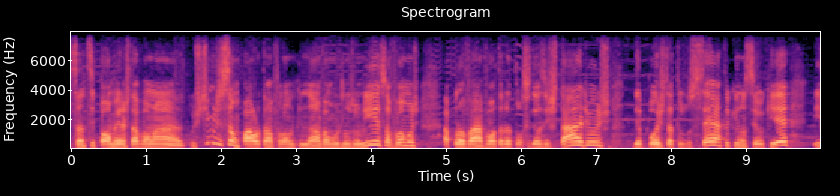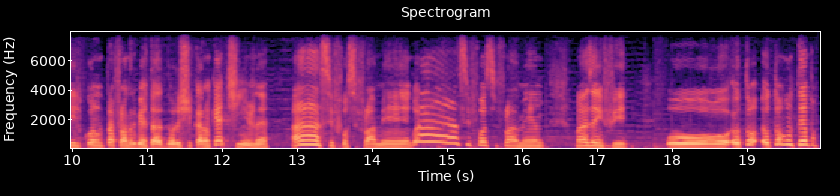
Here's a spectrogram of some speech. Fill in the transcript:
Santos e Palmeiras estavam lá. Os times de São Paulo estavam falando que não, vamos nos unir, só vamos aprovar a volta da torcida aos estádios, depois tá tudo certo, que não sei o quê. E quando pra final da Libertadores ficaram quietinhos, né? Ah, se fosse Flamengo, ah, se fosse Flamengo. Mas enfim. O... Eu, tô, eu tô há algum tempo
